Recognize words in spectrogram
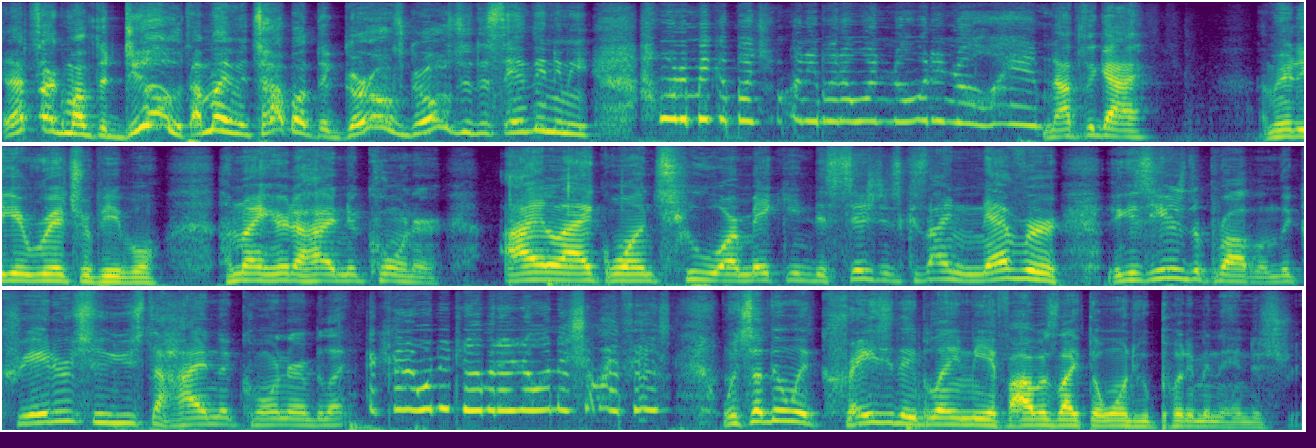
And I'm talking about the dudes. I'm not even talking about the girls. Girls do the same thing to me. I want to make a bunch of money, but I want no one to know who I am. Not the guy. I'm here to get rich for people. I'm not here to hide in the corner. I like ones who are making decisions because I never, because here's the problem. The creators who used to hide in the corner and be like, I kind of want to do it, but I don't want to show my face. When something went crazy, they blame me if I was like the one who put him in the industry.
